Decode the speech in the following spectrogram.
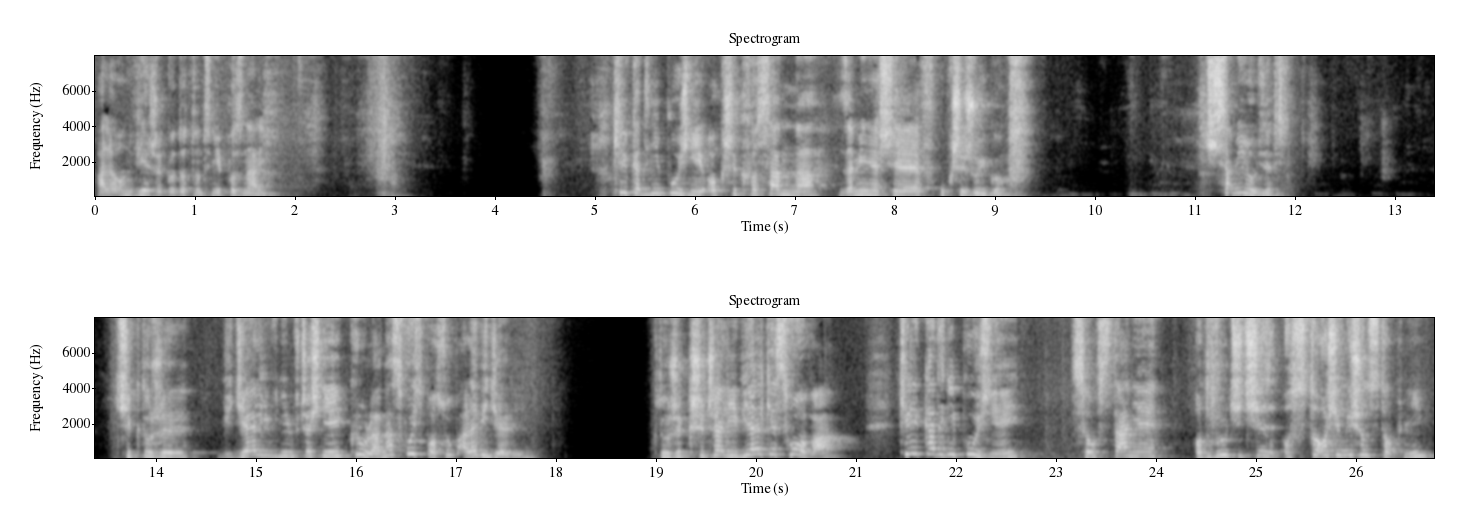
ale on wie, że go dotąd nie poznali. Kilka dni później okrzyk Hosanna zamienia się w ukrzyżuj go. Ci sami ludzie. Ci, którzy widzieli w nim wcześniej króla na swój sposób, ale widzieli. Którzy krzyczeli wielkie słowa, kilka dni później są w stanie odwrócić się o 180 stopni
